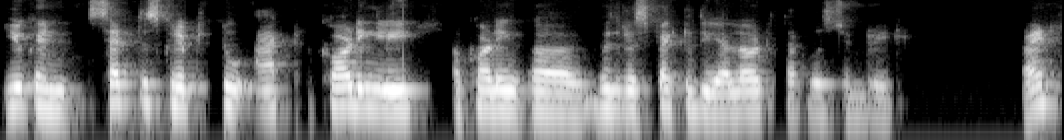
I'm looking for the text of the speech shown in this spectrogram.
you can set the script to act accordingly, according uh, with respect to the alert that was generated. Right?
